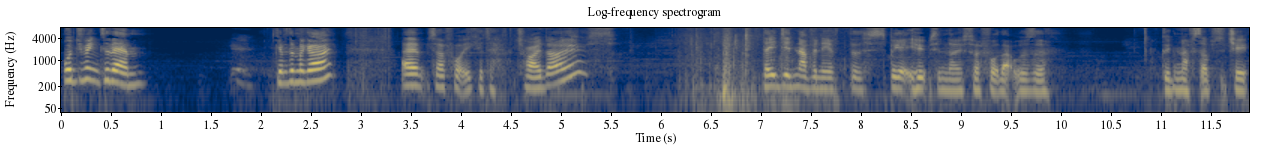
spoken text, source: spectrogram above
What do you think to them? Good. Give them a go. Um, so I thought you could try those. They didn't have any of the spaghetti hoops in those, so I thought that was a good enough substitute.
